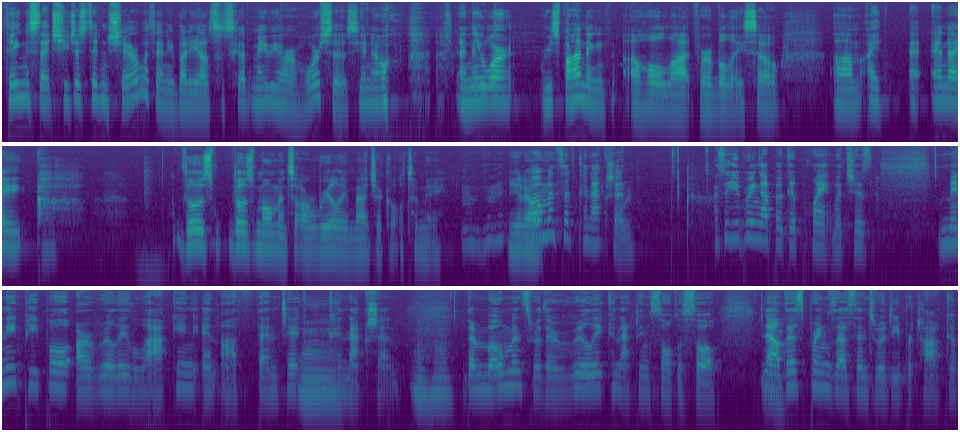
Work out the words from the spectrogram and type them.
things that she just didn't share with anybody else except maybe her horses, you know, and they weren't responding a whole lot verbally. So, um, I a- and I those those moments are really magical to me. You know, moments of connection. So you bring up a good point, which is many people are really lacking in authentic Mm. connection. Mm-hmm. The moments where they're really connecting soul to soul. Now, this brings us into a deeper talk, a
